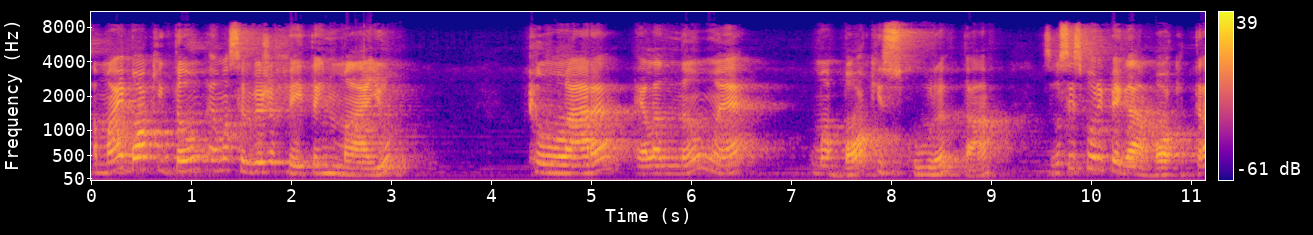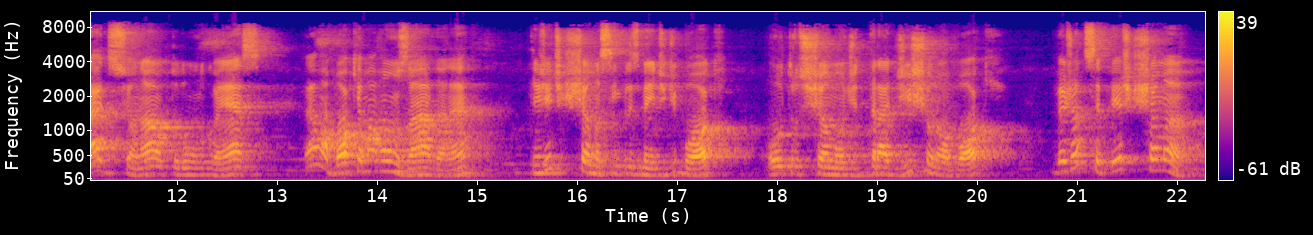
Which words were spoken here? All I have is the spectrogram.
A Maybach, então, é uma cerveja feita em maio, clara, ela não é uma bock escura, tá? Se vocês forem pegar a bock tradicional, que todo mundo conhece, é uma bock amarronzada, né? Tem gente que chama simplesmente de bock, outros chamam de traditional bock. BJCP acho que chama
